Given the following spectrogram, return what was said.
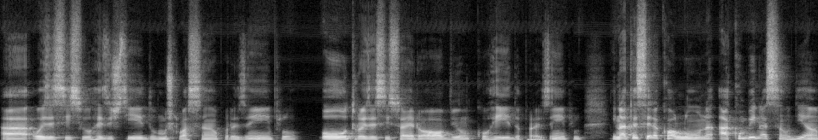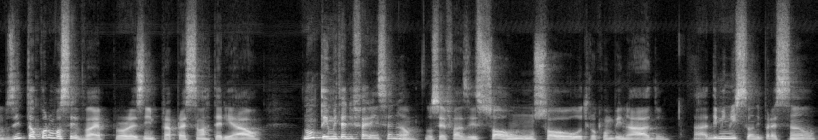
a, o exercício resistido, musculação, por exemplo, outro exercício aeróbio, corrida, por exemplo, e na terceira coluna a combinação de ambos. Então, quando você vai, por exemplo, para a pressão arterial, não tem muita diferença não. Você fazer só um, só outro ou combinado, a diminuição de pressão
